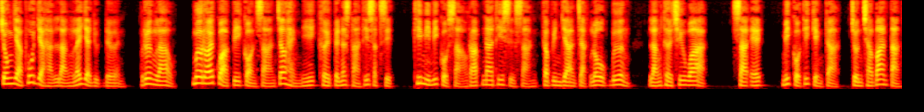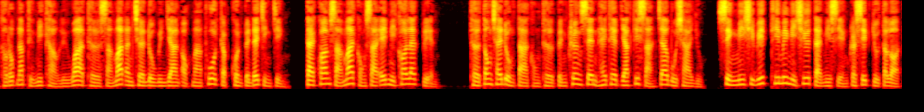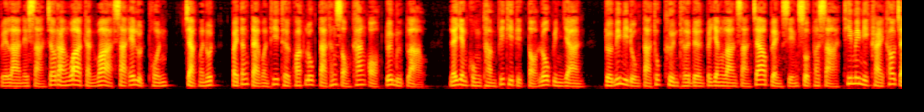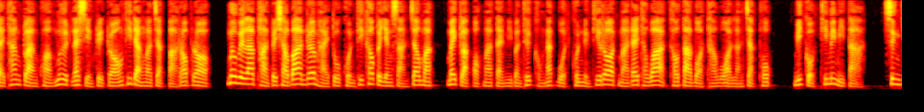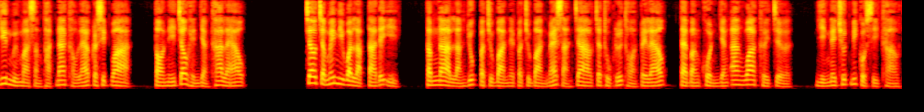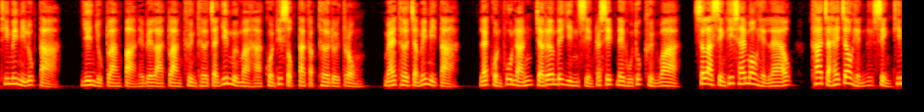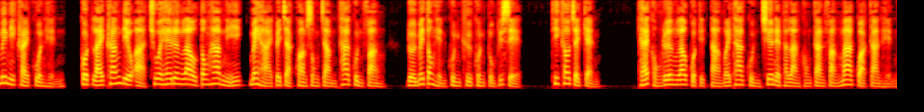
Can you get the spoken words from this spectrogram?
จงอย่าพูดอย่าหันหลังและอย่าหยุดเดิน เรื่องเล่า เมื่อร้อยกว่าปีก่อนศาลเจ้าแห่งนี้เคยเป็นสถานที่ศักดิ์สิทธิ์ ที่มีมิโกะสาวรับหน้าที่สื่อสารกับวิญญาณจากโลกเบื้อง หลังเธอชื่อว่าซาเอะมิโกะที่เก่งกาจจนชาวบ้านต่างเคารพนับถือมีข่าวหรือว่าเธอสามารถอัญเชิญดวงวิญญาณออกมาพูดกับคนเป็นได้จริง ๆ แต่ความสามารถของซาเอะมีข้อแลกเปลี่ยน เธอต้องใช้ดวงตาของเธอเป็นเครื่องเส้นให้เทพยักษ์ที่ศาลเจ้าบูชาอยู่ สิ่งมีชีวิตที่ไม่มีชื่อแต่มีเสียงกระซิบอยู่ตลอดเวลาในศาลเจ้าร้างว่ากันว่าซาเอะหลุดพ้น จากมนุษย์ไปตั้งแต่วันที่เธอควักลูกตาทั้งสองข้างออกด้วยมือเปล่า และยังคงทำพิธีติดต่อโลกวิญญาณ โดยไม่มีดวงตาทุกคืนเธอเดินไปยังลานศาลเจ้าเปล่งเสียงสวดภาษาที่ไม่มีใครเข้าใจท่ามกลางความมืดและเสียงกรีดร้องที่ดังมาจากป่ารอบๆ เมื่อเวลาผ่านไปชาวบ้านเริ่มหายตัวคนที่เข้าไปยังศาลเจ้ามัก ไม่กลับออกมาแต่มีบันทึกของนักบวชคนหนึ่งที่รอดมาได้ทว่าเขาตาบอดถาวรหลังจากพบ มิโกะที่ไม่มีตา ซึ่งยื่นมือมาสัมผัสหน้าเขาแล้วกระซิบว่า ตอนนี้เจ้าเห็นอย่างข้าแล้ว เจ้าจะไม่มีวันหลับตาได้อีก ตำนานหลังยุคปัจจุบันในปัจจุบันแม้ศาลเจ้าจะถูกรื้อถอนไปแล้ว แต่บางคนยังอ้างว่าเคยเจอ หญิงในชุดมิโกสีขาวที่ไม่มีลูกตา ยืนอยู่กลางป่าในเวลากลางคืนเธอจะยื่นมือมาหาคนที่สบตากับเธอโดยตรง แม้เธอจะไม่มีตา และคนผู้นั้นจะเริ่มได้ยินเสียงกระซิบในหูทุกคืนว่า สละสิ่งที่ใช้มองเห็นแล้วข้าจะให้เจ้าเห็นสิ่งที่ไม่มีใครควรเห็น กดหลายครั้งเดียวอาจช่วยให้เรื่องเล่าต้องห้ามนี้ ไม่หายไปจากความทรงจำถ้าคุณฟัง โดยไม่ต้องเห็นคุณคือคนกลุ่มพิเศษ ที่เข้าใจแก่น แท้ของเรื่องเล่ากดติดตามไว้ถ้าคุณเชื่อในพลังของการฟังมากกว่าการเห็น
